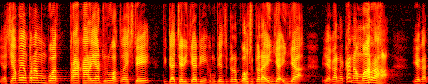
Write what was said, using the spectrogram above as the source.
Ya, siapa yang pernah membuat prakarya dulu waktu SD tidak jadi-jadi kemudian saudara buang, saudara injak-injak ya karena karena marah. Ya kan?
